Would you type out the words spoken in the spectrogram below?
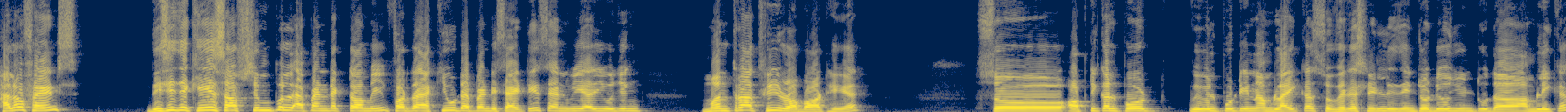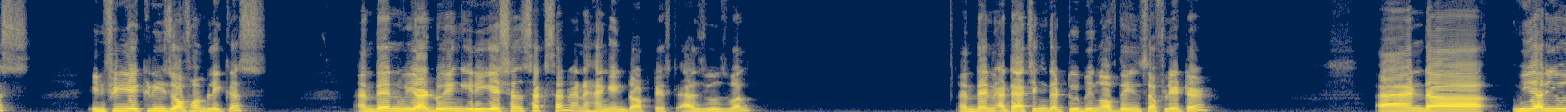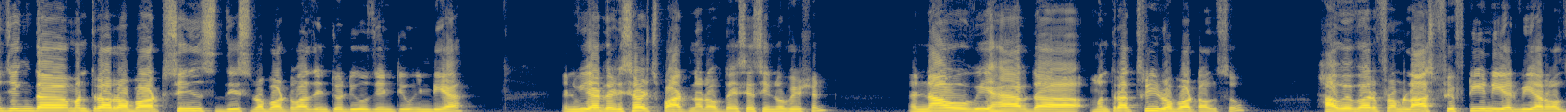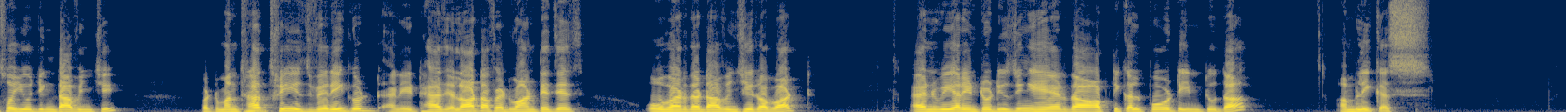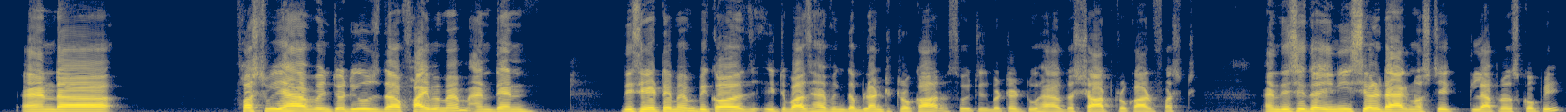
Hello friends, this is a case of simple appendectomy for the acute appendicitis and we are using Mantra 3 robot here. So, optical port we will put in umbilicus. So, Veress needle is introduced into the umbilicus, inferior crease of umbilicus and then we are doing irrigation suction and hanging drop test as usual and then attaching the tubing of the insufflator and uh, we are using the mantra robot since this robot was introduced into India. And we are the research partner of the SS innovation. And now we have the mantra 3 robot also. However, from last 15 year we are also using Da Vinci, but mantra 3 is very good and it has a lot of advantages over the Da Vinci robot and we are introducing here the optical port into the umbilicus. And uh, first we have introduced the 5 mm and then this 8 mm because it was having the blunt trocar. So, it is better to have the sharp trocar first and this is the initial diagnostic laparoscopy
